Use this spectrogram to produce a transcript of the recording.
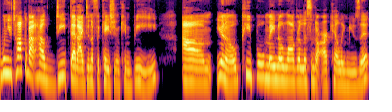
when you talk about how deep that identification can be, um, you know, people may no longer listen to R. Kelly music.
